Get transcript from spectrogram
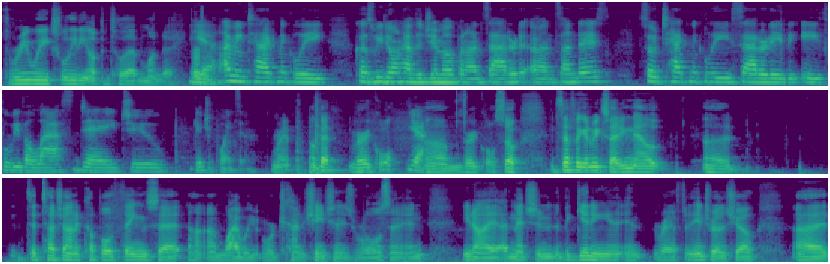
three weeks leading up until that Monday. Yeah, I mean technically because we don't have the gym open on Saturday on Sundays. So technically Saturday the 8th will be the last day to get your points in. Right. Okay. Very cool. Yeah. Um, very cool. So it's definitely going to be exciting. Now, uh, to touch on a couple of things that uh, on why we, we're kind of changing these rules, and, and you know, I, I mentioned in the beginning and, right after the intro of the show, uh,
